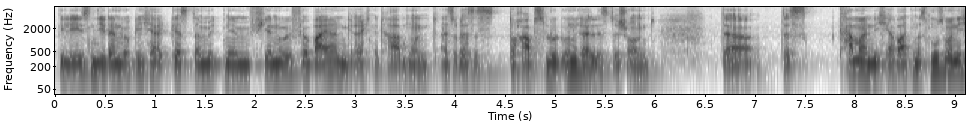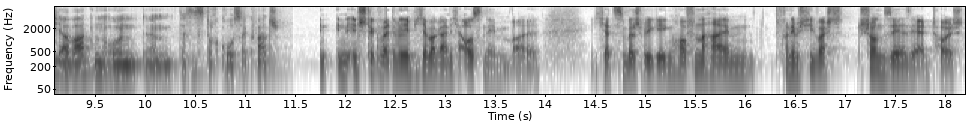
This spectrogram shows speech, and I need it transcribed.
gelesen, die dann wirklich halt gestern mit einem 4-0 für Bayern gerechnet haben. Und also das ist doch absolut unrealistisch und da, das kann man nicht erwarten, das muss man nicht erwarten und ähm, das ist doch großer Quatsch. In, in, ein Stück weit will ich mich aber gar nicht ausnehmen, weil ich jetzt zum Beispiel gegen Hoffenheim, von dem Spiel war ich schon sehr, sehr enttäuscht.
